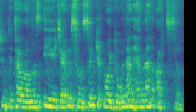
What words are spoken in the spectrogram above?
Şimdi tavamız iyice ısınsın ki koyduğundan hemen atsın.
